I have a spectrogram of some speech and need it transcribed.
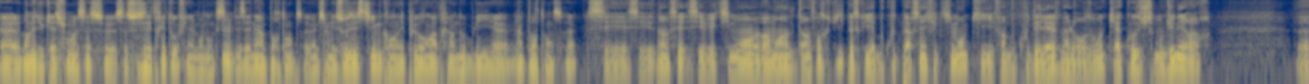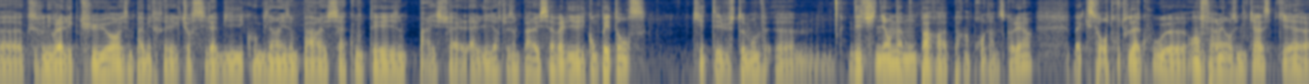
Euh, dans l'éducation, ça se, ça se sait très tôt finalement. Donc c'est mm. des années importantes, même si on les sous-estime quand on est plus grand. Après, on oublie euh, l'importance. C'est, c'est, non, c'est, effectivement vraiment intéressant ce que tu dis parce qu'il y a beaucoup de personnes effectivement qui, enfin beaucoup d'élèves malheureusement qui à cause justement d'une erreur euh, que ce soit au niveau de la lecture, ils n'ont pas maîtrisé la lecture syllabique, ou bien ils n'ont pas réussi à compter, ils n'ont pas réussi à, lire, ils n'ont pas réussi à valider les compétences qui étaient justement euh, définies en amont par, par un programme scolaire, bah, qui se retrouvent tout d'un coup euh, enfermés dans une case qui est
